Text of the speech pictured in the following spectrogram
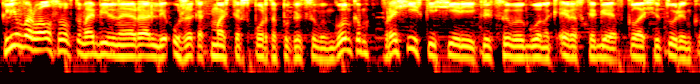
Клим ворвался в автомобильное ралли уже как мастер спорта по кольцевым гонкам. В российской серии кольцевых гонок РСКГ в классе Туринг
